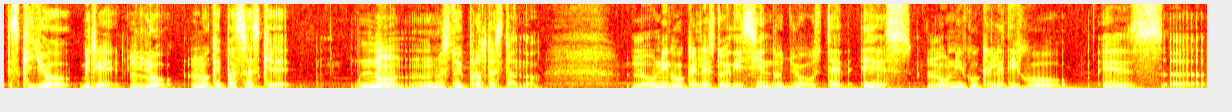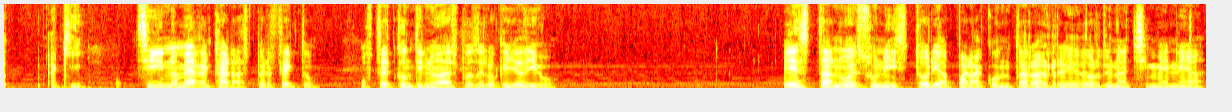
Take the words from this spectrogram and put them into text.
es que yo, mire, lo, lo que pasa es que no, no estoy protestando. Lo único que le estoy diciendo yo a usted es, lo único que le digo es eh, aquí. Sí, no me haga caras, perfecto. Usted continúa después de lo que yo digo. Esta no es una historia para contar alrededor de una chimenea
